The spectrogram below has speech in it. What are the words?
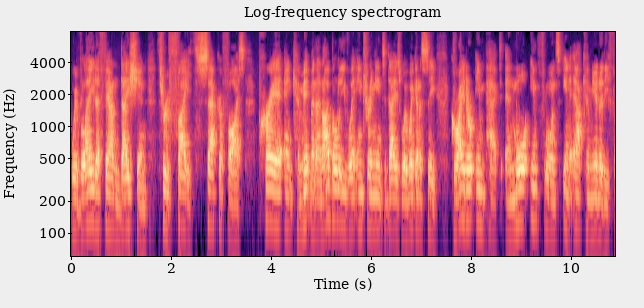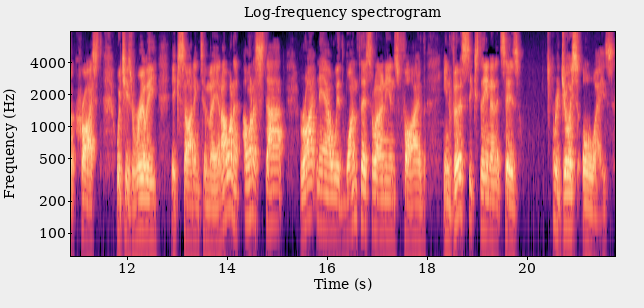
We've laid a foundation through faith, sacrifice, prayer, and commitment. And I believe we're entering into days where we're going to see greater impact and more influence in our community for Christ, which is really exciting to me. And I want to I want to start right now with 1 Thessalonians 5 in verse 16, and it says, Rejoice always.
